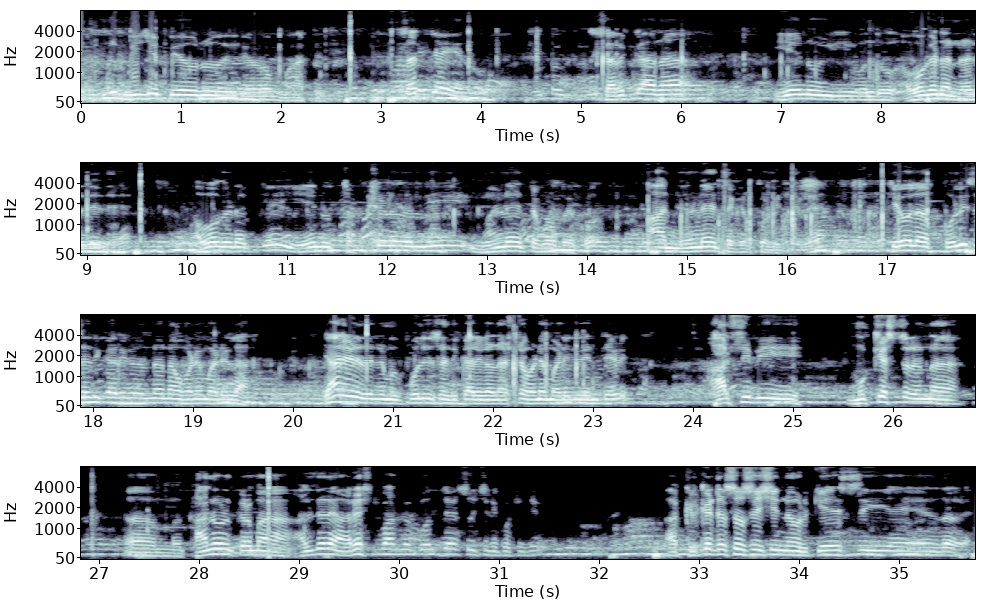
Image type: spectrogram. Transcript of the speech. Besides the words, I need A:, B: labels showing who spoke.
A: ಇದು B J ಪಿಯವರು ಹೇಳೋ ಮಾತು. ಸತ್ಯ ಏನು? ಸರ್ಕಾರ ಏನು ಈ ಒಂದು ಅವಘಡ ನಡೆದಿದೆ, ಅವಘಡಕ್ಕೆ ಏನು ತಕ್ಷಣದಲ್ಲಿ ನಿರ್ಣಯ ತಗೋಬೇಕು, ಆ ನಿರ್ಣಯ ತೆಗೆದುಕೊಂಡಿದ್ದೇವೆ. ಕೇವಲ ಪೊಲೀಸ್ ಅಧಿಕಾರಿಗಳನ್ನು ನಾವು ಹೊಣೆ ಮಾಡಿಲ್ಲ. ಯಾರು ಹೇಳಿದ್ರು ನಿಮಗೆ ಪೊಲೀಸ್ ಅಧಿಕಾರಿಗಳನ್ನ ಅಷ್ಟೇ ಹೊಣೆ ಮಾಡಿದ್ವಿ ಅಂತೇಳಿ? ಆರ್ ಸಿ ಬಿ ಮುಖ್ಯಸ್ಥರನ್ನು ಕಾನೂನು ಕ್ರಮ ಅಲ್ಲದೆ ಅರೆಸ್ಟ್ ಮಾಡಬೇಕು ಅಂತ ಸೂಚನೆ ಕೊಟ್ಟಿದ್ದೀವಿ. ಆ ಕ್ರಿಕೆಟ್ ಅಸೋಸಿಯೇಷನ್ ಅವರು ಕೆ ಎಸ್ ಸಿ ಇದ್ದಾರೆ,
